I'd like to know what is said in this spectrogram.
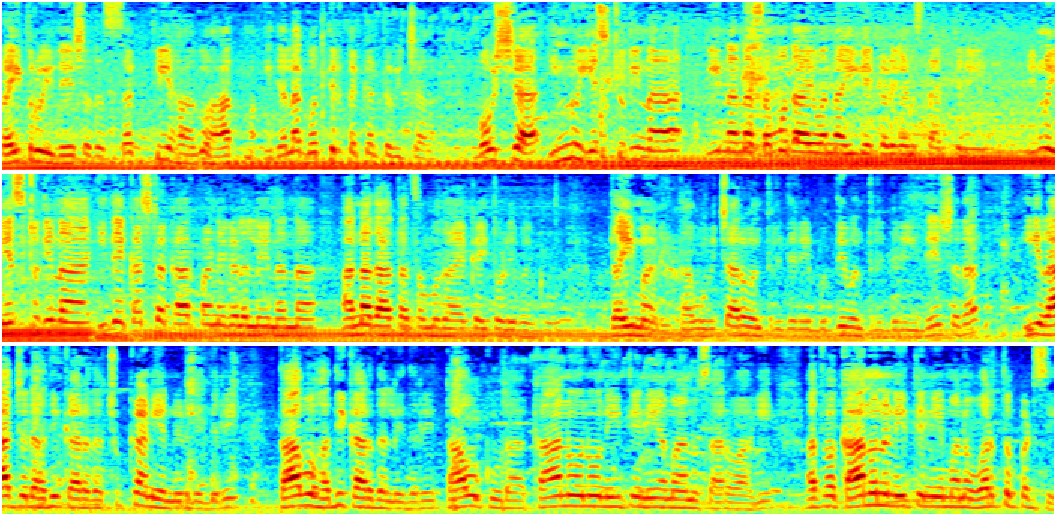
ರೈತರು ಈ ದೇಶದ ಶಕ್ತಿ ಹಾಗೂ ಆತ್ಮ, ಇದೆಲ್ಲ ಗೊತ್ತಿರತಕ್ಕಂಥ ವಿಚಾರ. ಬಹುಶಃ ಇನ್ನು ಎಷ್ಟು ದಿನ ಈ ನನ್ನ ಸಮುದಾಯವನ್ನ ಹೀಗೆ ಕಡೆಗಣಿಸ್ತಾ ಇರ್ತೀರಿ? ಇನ್ನು ಎಷ್ಟು ದಿನ ಇದೇ ಕಷ್ಟ ಕಾರ್ಪಣ್ಯಗಳಲ್ಲಿ ನನ್ನ ಅನ್ನದಾತ ಸಮುದಾಯ ಕೈ ತೊಳಿಬೇಕು? ದಯಮಾಡಿ, ತಾವು ವಿಚಾರವಂತರಿದ್ದೀರಿ, ಬುದ್ಧಿವಂತರಿದ್ದೀರಿ, ಈ ದೇಶದ, ಈ ರಾಜ್ಯದ ಅಧಿಕಾರದ ಚುಕ್ಕಾಣಿಯನ್ನು ಹಿಡಿದಿದ್ದೀರಿ. ತಾವು ಅಧಿಕಾರದಲ್ಲಿದ್ದೀರಿ, ತಾವು ಕೂಡ ಕಾನೂನು, ನೀತಿ, ನಿಯಮಾನುಸಾರವಾಗಿ ಅಥವಾ ಕಾನೂನು, ನೀತಿ ನಿಯಮನ ಹೊರತುಪಡಿಸಿ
